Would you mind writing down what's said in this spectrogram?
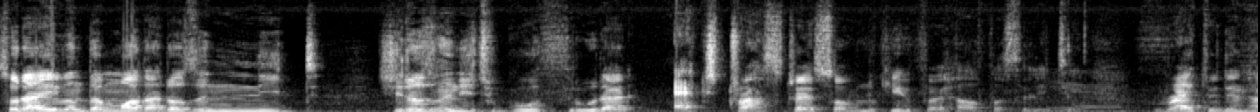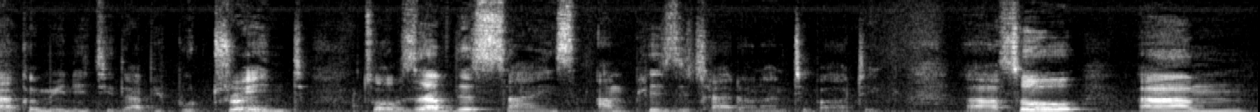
so that even the mother doesn't need she doesn't need to go through that extra stress of looking for a health facility. Yes. Right within her community, there are people trained to observe this signs and place the child on antibiotic. Uh, so um,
